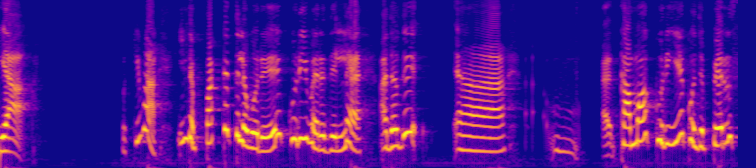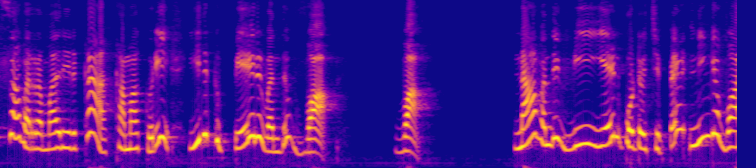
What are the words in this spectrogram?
யா. ஓகேவா இந்த பக்கத்தில் ஒரு குறி வருது இல்லை அதாவது கமாக்குறியே கொஞ்சம் பெருசாக வர்ற மாதிரி இருக்கா? கமாக்குறி இதுக்கு பேர் வந்து வா. வா. நான் வந்து விஏன்னு போட்டு வச்சுப்பேன். நீங்கள் வா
